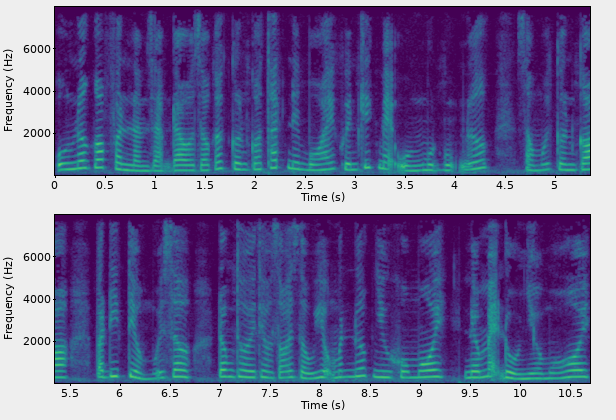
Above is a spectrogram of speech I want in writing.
Uống nước góp phần làm giảm đau do các cơn co thắt nên bố hãy khuyến khích mẹ uống một ngụm nước sau mỗi cơn co và đi tiểu mỗi giờ, đồng thời theo dõi dấu hiệu mất nước như khô môi. Nếu mẹ đổ nhiều mồ hôi,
